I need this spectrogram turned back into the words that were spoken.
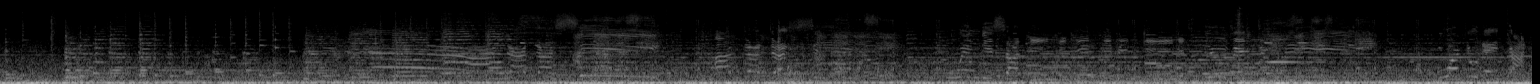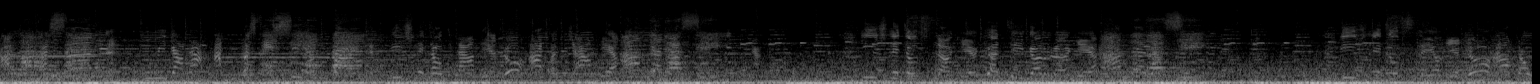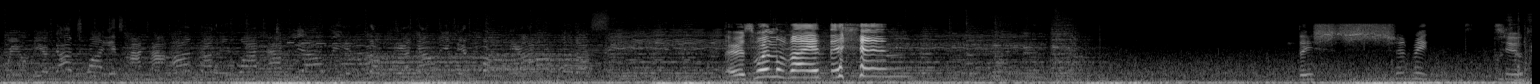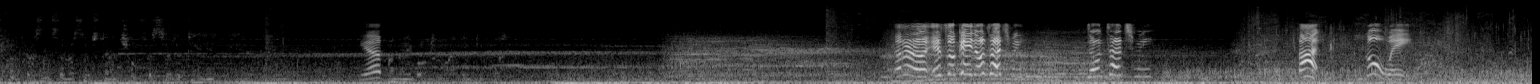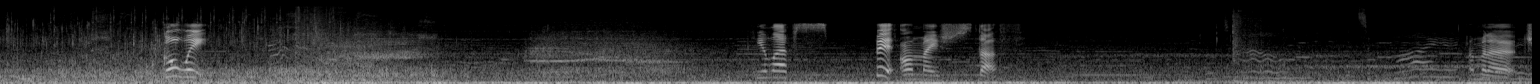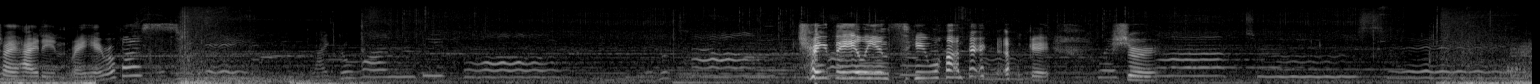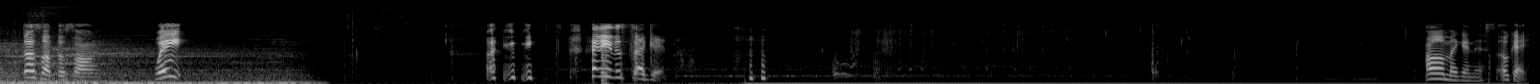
Away. Go away. He left spit on my stuff. I'm gonna try hiding right here real fast. Drink the alien seawater? okay. Sure. That's not the song. Wait! I need I need a second. oh my goodness. Okay.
